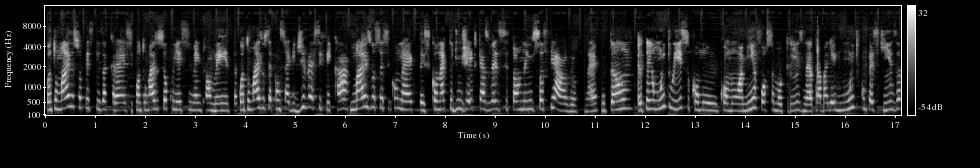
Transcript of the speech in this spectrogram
quanto mais a sua pesquisa cresce, quanto mais o seu conhecimento aumenta, quanto mais você consegue diversificar, mais você se conecta e se conecta de um jeito que às vezes se torna insociável, né? Então, eu tenho muito isso como, como a minha força motriz, né? Eu trabalhei muito com pesquisa,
